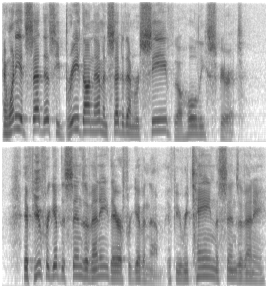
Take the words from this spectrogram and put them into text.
And when he had said this, he breathed on them and said to them, Receive the Holy Spirit. If you forgive the sins of any, they are forgiven them. If you retain the sins of any,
